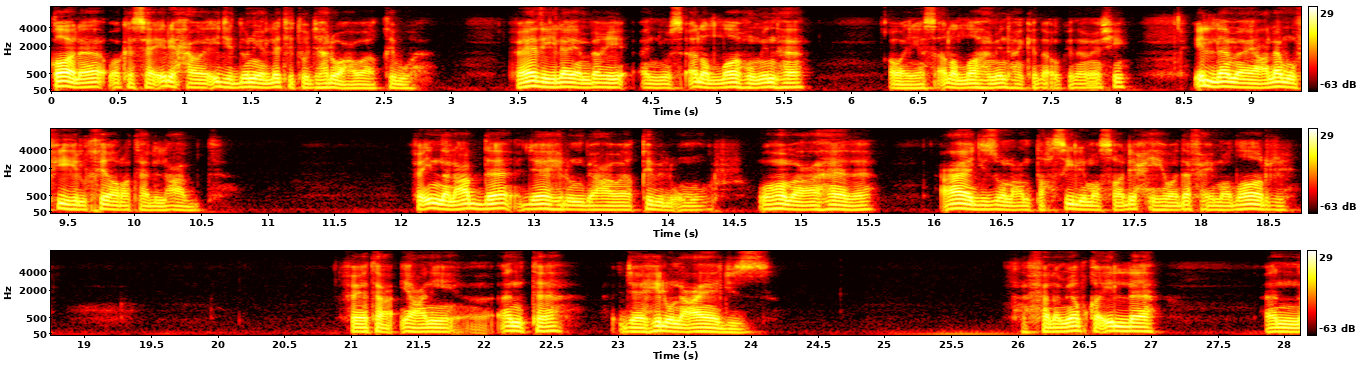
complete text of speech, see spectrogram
قال وكسائر حوائج الدنيا التي تجهل عواقبها. فهذه لا ينبغي أن يسأل الله منها أو أن يسأل الله منها كده أو كده ماشي؟ إلا ما يعلم فيه الخيرة للعبد. فإن العبد جاهل بعواقب الأمور وهو مع هذا عاجز عن تحصيل مصالحه ودفع مضاره. فيتع... يعني أنت جاهل عاجز. فلم يبق إلا أن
